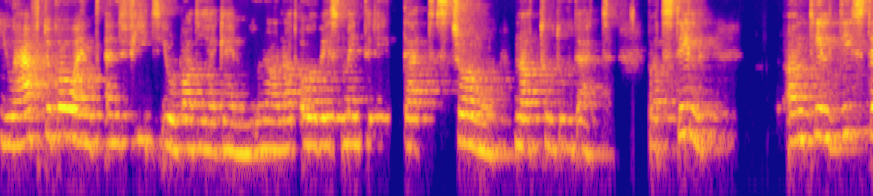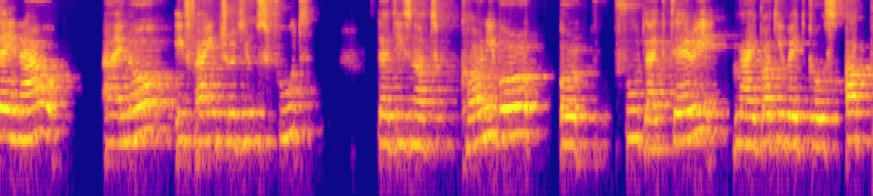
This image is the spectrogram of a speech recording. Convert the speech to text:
you have to go and, and feed your body again. You know, not always mentally that strong not to do that. But still, until this day now, I know if I introduce food that is not carnivore or food like dairy, my body weight goes up.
